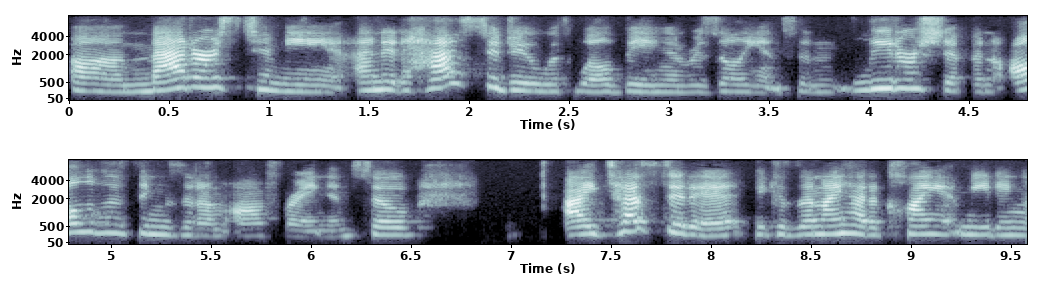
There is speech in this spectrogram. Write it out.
um, matters to me. And it has to do with well-being and resilience and leadership and all of the things that I'm offering. And so I tested it because then I had a client meeting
